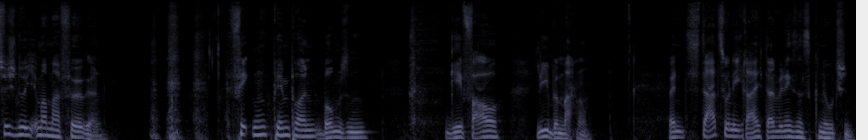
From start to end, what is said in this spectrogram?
Zwischendurch immer mal Vögeln. Ficken, pimpern, bumsen, GV, Liebe machen. Wenn es dazu nicht reicht, dann wenigstens knutschen.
